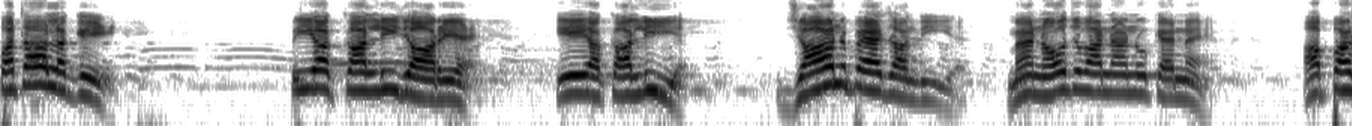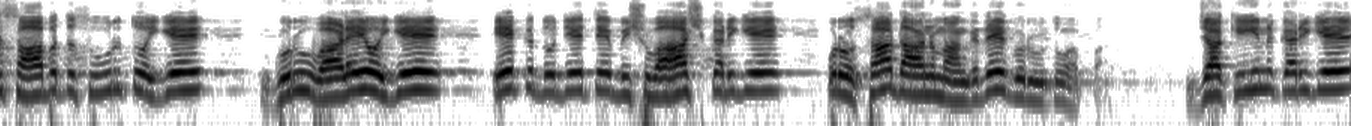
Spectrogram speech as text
ਪਤਾ ਲੱਗੇ ਵੀ ਅਕਾਲੀ ਜਾ ਰਿਹਾ ਇਹ ਅਕਾਲੀ ਹੈ। ਜਾਨ ਪੈ ਜਾਂਦੀ ਹੈ। ਮੈਂ ਨੌਜਵਾਨਾਂ ਨੂੰ ਕਹਿਣਾ ਹੈ, ਆਪਾਂ ਸਾਬਤ ਸੂਰਤ ਹੋਈਏ, ਗੁਰੂ ਵਾਲੇ ਹੋਈਏ, ਇੱਕ ਦੂਜੇ ਤੇ ਵਿਸ਼ਵਾਸ ਕਰੀਏ, ਭਰੋਸਾ ਦਾਨ ਮੰਗਦੇ ਗੁਰੂ ਤੋਂ ਆਪਾਂ। ਯਕੀਨ ਕਰੀਏ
